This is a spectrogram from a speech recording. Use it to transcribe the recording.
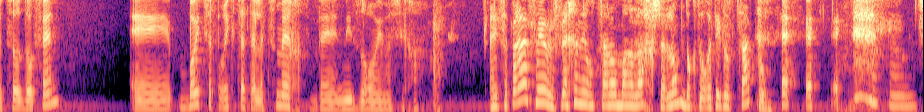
יוצאות דופן. אה, בואי תספרי קצת על עצמך ונזרום עם השיחה. אני אספר על עצמי, אבל לפני כן אני רוצה לומר לך שלום, דוקטור אתי לוצטו.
